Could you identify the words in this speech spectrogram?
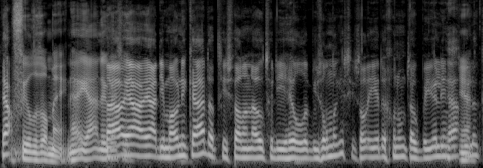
Ja. Of viel het wel mee? Nee, ja, Nou ja, ja, die Monica, dat is wel een auto die heel bijzonder is. Die is al eerder genoemd, ook bij jullie Ja. natuurlijk.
